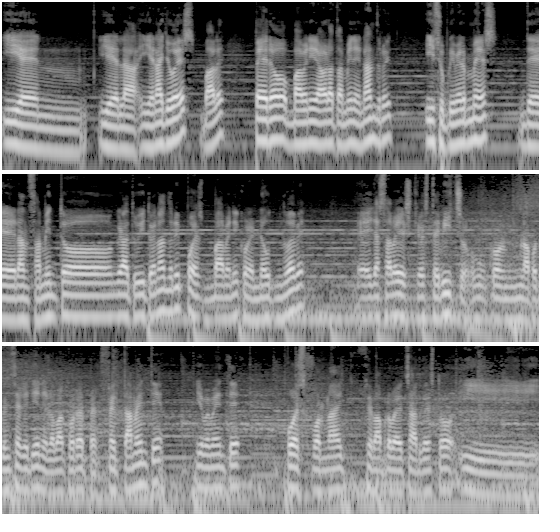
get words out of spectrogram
y en, y en, y en iOS, ¿vale? Pero va a venir ahora también en Android y su primer mes de lanzamiento gratuito en Android pues va a venir con el Note 9. Eh, ya sabéis que este bicho con la potencia que tiene lo va a correr perfectamente y obviamente pues Fortnite se va a aprovechar de esto y,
